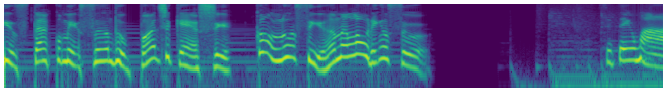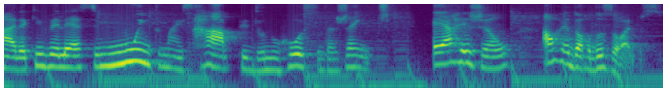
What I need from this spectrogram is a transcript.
Está começando o podcast com Luciana Lourenço. Se tem uma área que envelhece muito mais rápido no rosto da gente, é a região ao redor dos olhos.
